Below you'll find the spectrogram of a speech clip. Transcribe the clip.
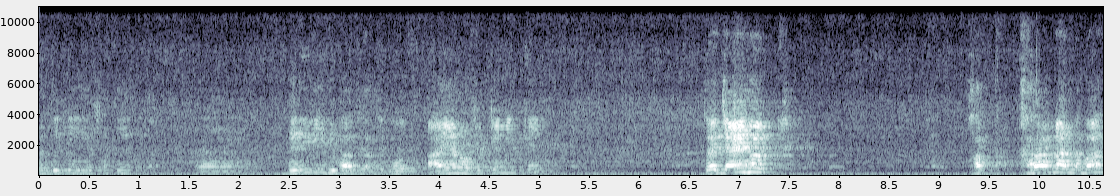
ওইদিকে এর সাথে আহ, দেরি গিয়ে দিবা আছে বহুত। আয়ার অসুখ কেমিককে তো যাই হোক খারাপ না নামাজ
